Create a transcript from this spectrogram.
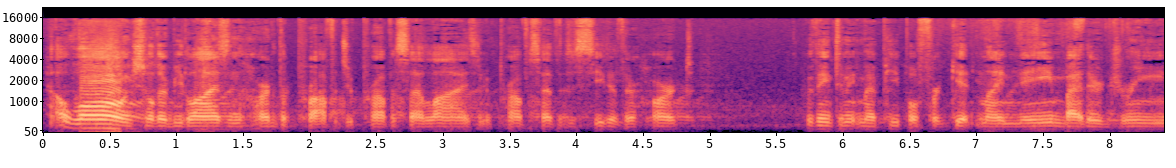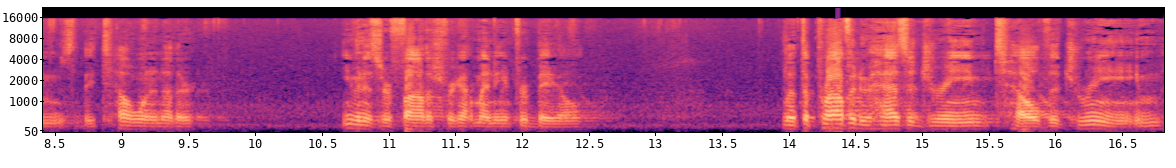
How long shall there be lies in the heart of the prophets who prophesy lies and who prophesy the deceit of their heart, who think to make my people forget my name by their dreams? They tell one another, even as their fathers forgot my name for Baal. Let the prophet who has a dream tell the dream,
